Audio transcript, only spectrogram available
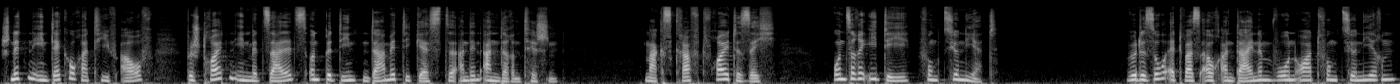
schnitten ihn dekorativ auf, bestreuten ihn mit Salz und bedienten damit die Gäste an den anderen Tischen. Max Kraft freute sich. Unsere Idee funktioniert. Würde so etwas auch an deinem Wohnort funktionieren?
